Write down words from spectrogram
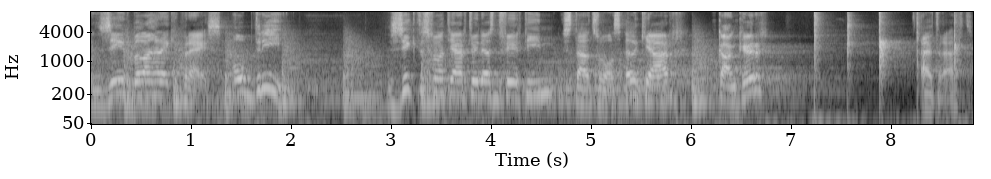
Een zeer belangrijke prijs. Op 3. Ziektes van het jaar 2014 staat zoals elk jaar kanker. Uiteraard.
